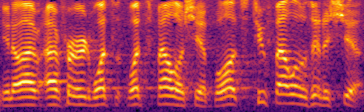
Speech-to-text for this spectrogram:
you know, I've, I've heard what's what's fellowship? Well, it's two fellows in a ship.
